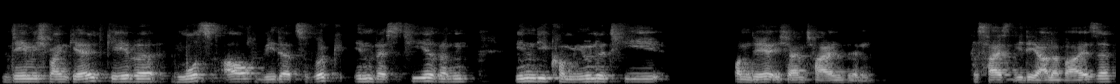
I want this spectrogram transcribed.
dem ich mein Geld gebe, muss auch wieder zurück investieren in die Community, von der ich ein Teil bin. Das heißt idealerweise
